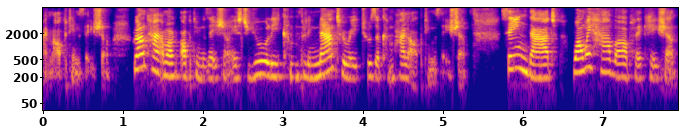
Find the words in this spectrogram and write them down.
optimization? Runtime optimization is usually complementary to the compiler optimization, saying that when we have an application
